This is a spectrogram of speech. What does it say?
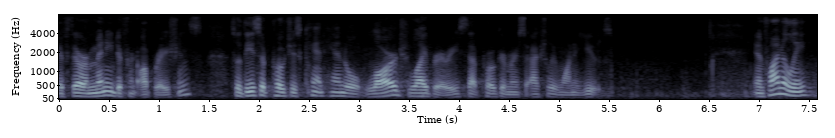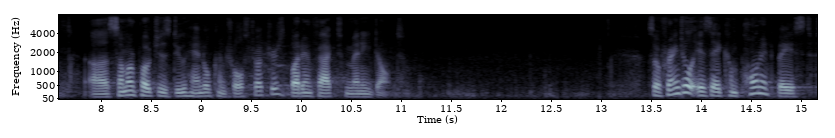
if there are many different operations. So these approaches can't handle large libraries that programmers actually want to use. And finally, uh, some approaches do handle control structures, but in fact, many don't. So FrAngel is a component-based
